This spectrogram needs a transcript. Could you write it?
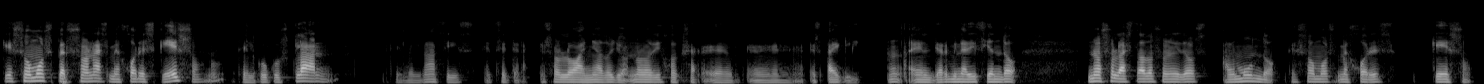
que somos personas mejores que eso, ¿no? que el Ku Klux Klan, que los nazis, etc. Eso lo añado yo, no lo dijo eh, eh, Spike Lee. Él termina diciendo no solo a Estados Unidos, al mundo, que somos mejores que eso.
